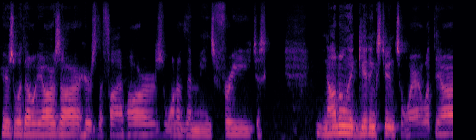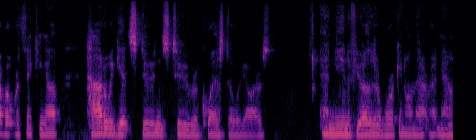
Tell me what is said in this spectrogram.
here's what OERs are, here's the five R's, one of them means free, just not only getting students aware of what they are, but we're thinking up how do we get students to request OERs? And me and a few others are working on that right now.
